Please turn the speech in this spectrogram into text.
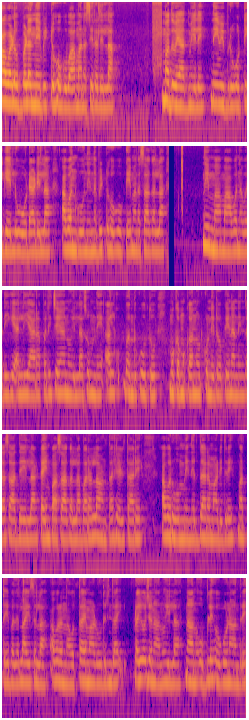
ಅವಳೊಬ್ಬಳನ್ನೇ ಬಿಟ್ಟು ಹೋಗುವ ಮನಸ್ಸಿರಲಿಲ್ಲ. ಮದುವೆ ಆದಮೇಲೆ ನೀವಿಬ್ಬರು ಒಟ್ಟಿಗೆ ಎಲ್ಲೂ ಓಡಾಡಿಲ್ಲ. ಅವನಿಗೂ ನಿನ್ನ ಬಿಟ್ಟು ಹೋಗೋಕೆ ಮನಸ್ಸಾಗಲ್ಲ. ನಿಮ್ಮ ಮಾವನವರಿಗೆ ಅಲ್ಲಿ ಯಾರ ಪರಿಚಯನೂ ಇಲ್ಲ. ಸುಮ್ಮನೆ ಅಲ್ಲಿ ಬಂದು ಕೂತು ಮುಖ ಮುಖ ನೋಡ್ಕೊಂಡಿರೋಕೆ ನನ್ನಿಂದ ಸಾಧ್ಯ ಇಲ್ಲ. ಟೈಮ್ ಪಾಸ್ ಆಗಲ್ಲ, ಬರಲ್ಲ ಅಂತ ಹೇಳ್ತಾರೆ. ಅವರು ಒಮ್ಮೆ ನಿರ್ಧಾರ ಮಾಡಿದರೆ ಮತ್ತೆ ಬದಲಾಯಿಸಲ್ಲ. ಅವರನ್ನು ಒತ್ತಾಯ ಮಾಡುವುದರಿಂದ ಪ್ರಯೋಜನವೂ ಇಲ್ಲ. ನಾನು ಒಬ್ಳೆ ಹೋಗೋಣ ಅಂದರೆ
